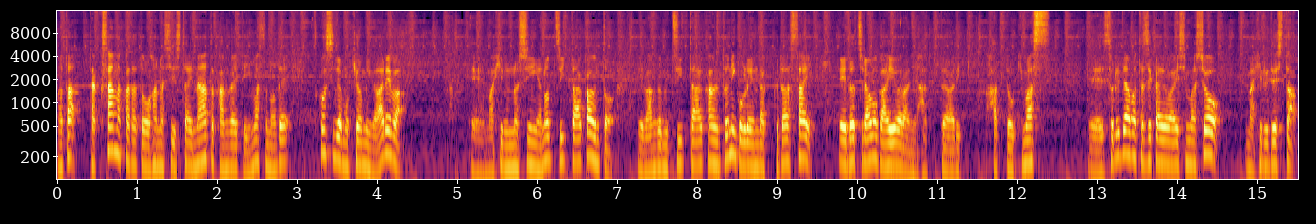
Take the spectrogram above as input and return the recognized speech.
またたくさんの方とお話ししたいなと考えていますので少しでも興味があればえー、真昼の深夜のツイッターアカウント、えー、番組ツイッターアカウントにご連絡ください。えー、どちらも概要欄に貼って貼っておきます。えー、それではまた次回お会いしましょう。真昼でした。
